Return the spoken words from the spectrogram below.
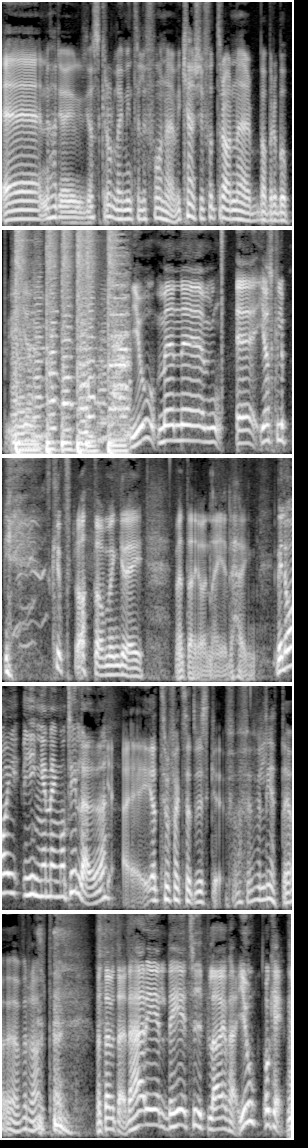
Eh, nu hade jag ju, jag scrollar i min telefon här. Vi kanske får dra den här Babberubup igen. Jo, men ehm, eh, jag skulle, jag skulle prata om en grej. Vänta, jag, nej det här... Vill du ha ingen en gång till där, eller? Eh, Jag tror faktiskt att vi ska... Varför letar jag överallt här? vänta, vänta. Det här är, det är typ live här. Jo, okej. nu.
